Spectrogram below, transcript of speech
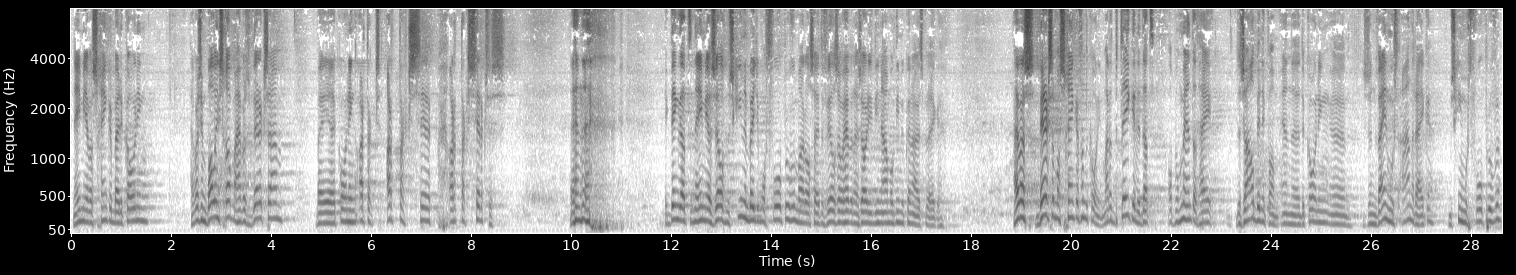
Nehemia was schenker bij de koning. Hij was in ballingschap, maar hij was werkzaam bij uh, koning Artax, Artax, Artaxerxes. En uh, ik denk dat Nehemia zelf misschien een beetje mocht voorproeven, maar als hij te veel zou hebben, dan zou hij die naam ook niet meer kunnen uitspreken. Hij was werkzaam als schenker van de koning. Maar dat betekende dat op het moment dat hij de zaal binnenkwam en uh, de koning zijn wijn moest aanreiken, misschien moest voorproeven,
